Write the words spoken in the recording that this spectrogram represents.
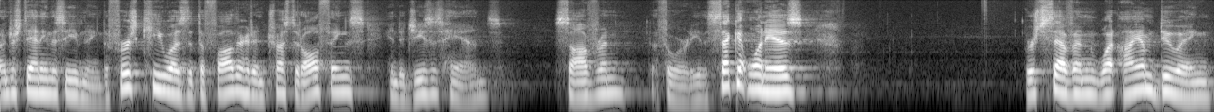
understanding this evening. The first key was that the Father had entrusted all things into Jesus' hands, sovereign authority. The second one is, verse 7 What I am doing,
